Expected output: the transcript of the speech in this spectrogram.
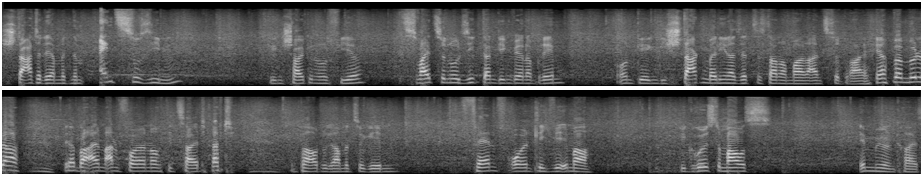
startet ja mit einem 1 zu 7 gegen Schalke 04. 2 zu 0 Sieg dann gegen Werner Bremen. Und gegen die starken Berliner setzt es da nochmal ein 1 zu 3. Ja, bei Müller, der bei allem Anfeuern noch die Zeit hat, ein paar Autogramme zu geben. Fanfreundlich wie immer. Die größte Maus im Mühlenkreis.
